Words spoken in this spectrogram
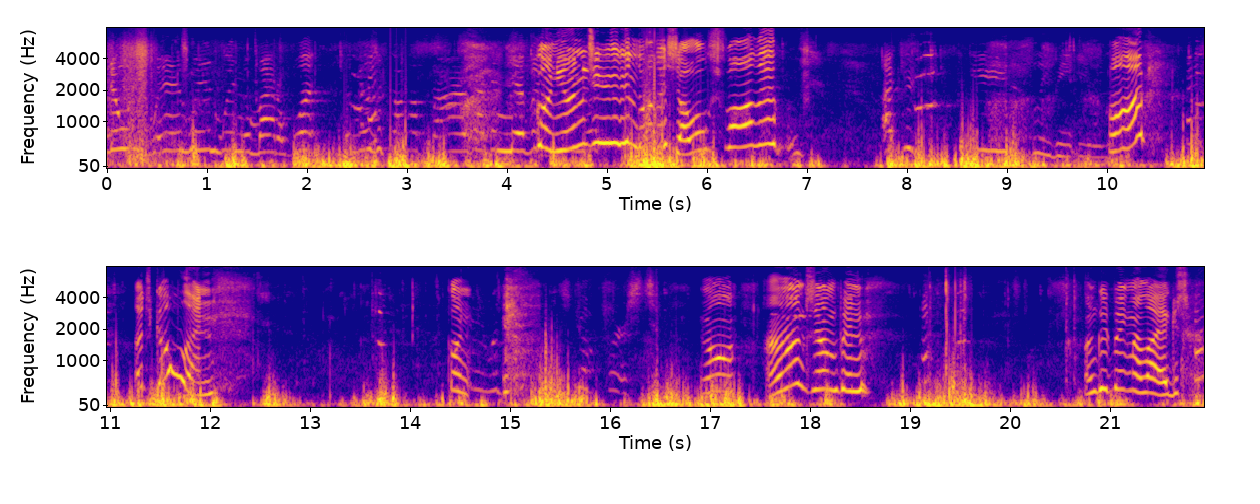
I do is win, win, win, no matter what. The music on the fire, I can never. Go on, you want to see who can throw the shovels, father? I could easily beat you. Huh? Let's go then. Go on. Okay, let's, let's jump first. No, I'm not jumping. I'm gonna break my legs. Uh,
